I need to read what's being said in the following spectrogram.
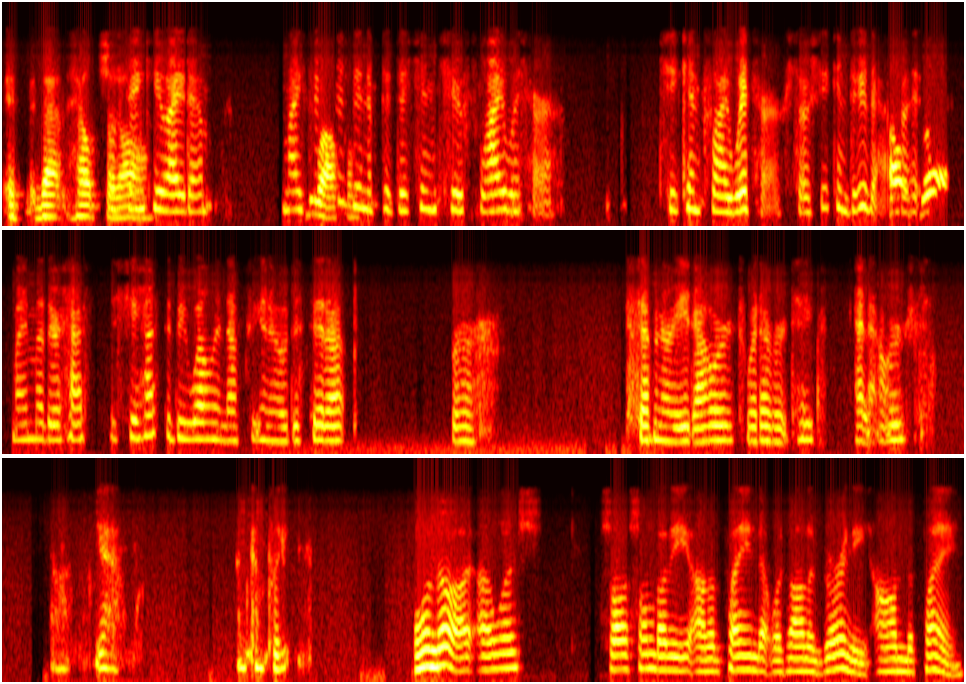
if that helps at Oh, all. thank you, Ida. My You're sister's welcome. in a position to fly with her. She can fly with her, so she can do that. Oh, but good. my mother has she has to be well enough, you know, to sit up for seven or eight hours, whatever it takes, ten hours. So, yeah, I'm complete. Well, no, I, I once saw somebody on a plane that was on a gurney on the plane.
